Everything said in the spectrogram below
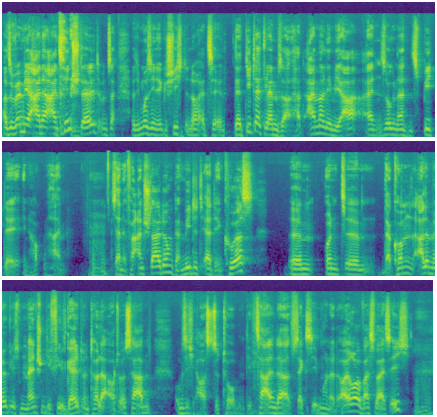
also wenn mir einer eins hinstellt und sagt, also ich muss Ihnen eine Geschichte noch erzählen. Der Dieter Glemser hat einmal im Jahr einen sogenannten Speed Day in Hockenheim. Mhm. Seine Veranstaltung, da mietet er den Kurs ähm, und ähm, da kommen alle möglichen Menschen, die viel Geld und tolle Autos haben, um sich auszutoben. Die zahlen da 600, 700 Euro, was weiß ich. Mhm.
